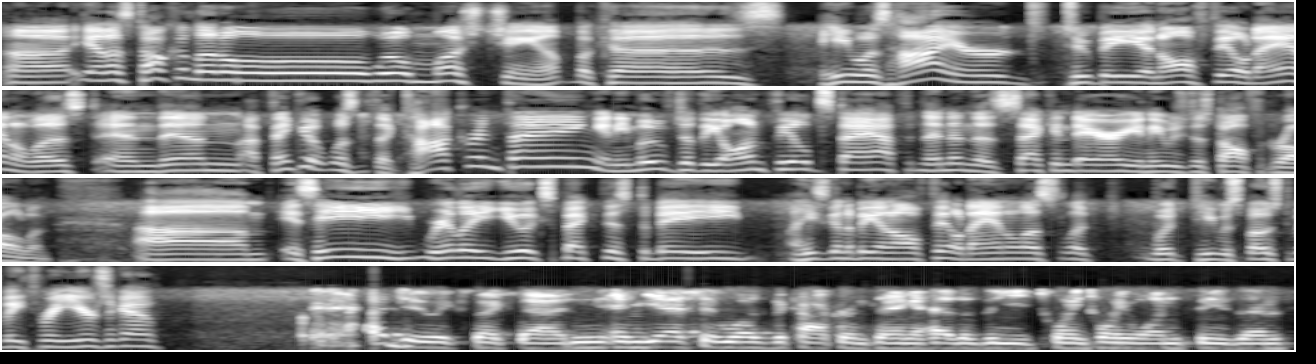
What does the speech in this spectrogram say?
Uh, yeah, let's talk a little Will Muschamp because he was hired to be an off-field analyst, and then I think it was the Cochran thing, and he moved to the on-field staff, and then in the secondary, and he was just off and rolling. Um, is he really? You expect this to be? He's going to be an off-field analyst, what he was supposed to be three years ago? I do expect that, and, and, yes, it was the Cochran thing ahead of the 2021 season.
